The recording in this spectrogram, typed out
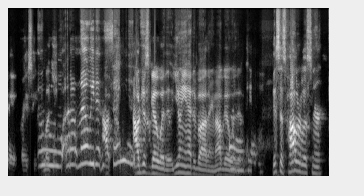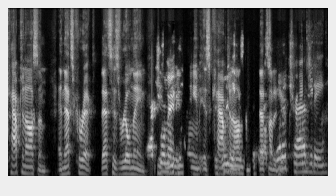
say it, Gracie? Let's- Ooh, I don't know. He didn't I'll- say it. I'll just go with it. You don't even have to bother him. I'll go with Oh, it. okay. This is Holler listener Captain Awesome, and that's correct. That's his real name. His Actual name. name is Captain legal Awesome. That's not a What a joke. tragedy.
